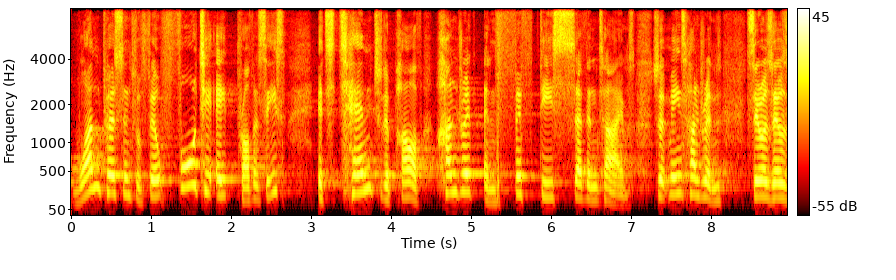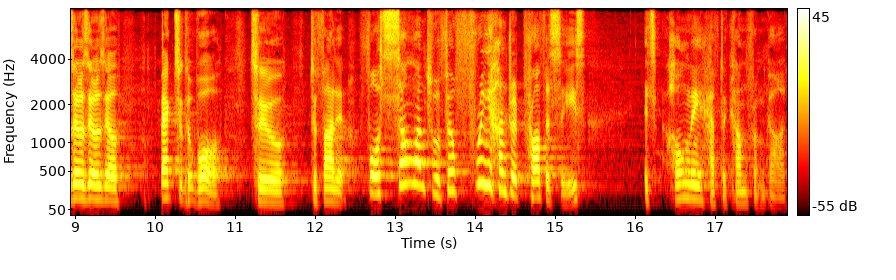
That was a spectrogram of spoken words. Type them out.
one person to fulfill 48 prophecies, it's 10 to the power of 157 times. So it means 100, 0, 0, 0, 0, 0, back to the wall to, to find it. For someone to fulfill 300 prophecies, it's only have to come from God.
